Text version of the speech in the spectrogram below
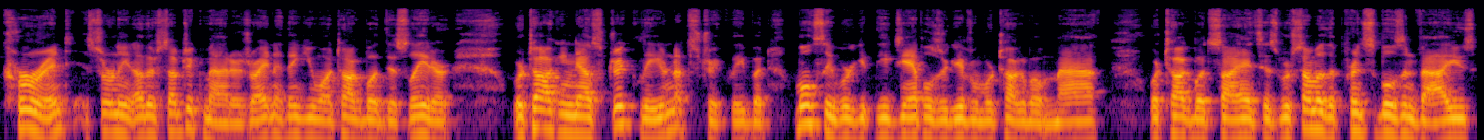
current, certainly in other subject matters, right? And I think you want to talk about this later. We're talking now strictly, or not strictly, but mostly we're the examples are given. We're talking about math, we're talking about sciences, where some of the principles and values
